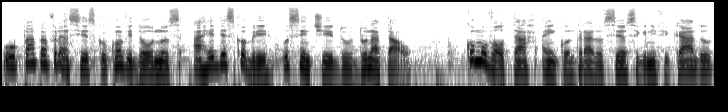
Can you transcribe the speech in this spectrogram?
o Papa Francisco convidou-nos a redescobrir o sentido do Natal como voltar a encontrar o seu significado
